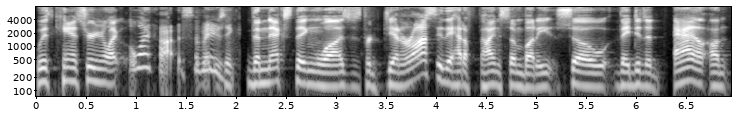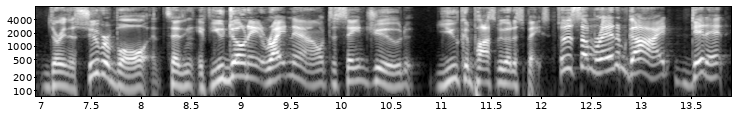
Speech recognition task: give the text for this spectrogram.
with cancer, and you're like, oh my God, it's amazing. The next thing was for generosity, they had to find somebody. So they did an ad on during the Super Bowl saying, if you donate right now to St. Jude, you could possibly go to space. So there's some random guy did it,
